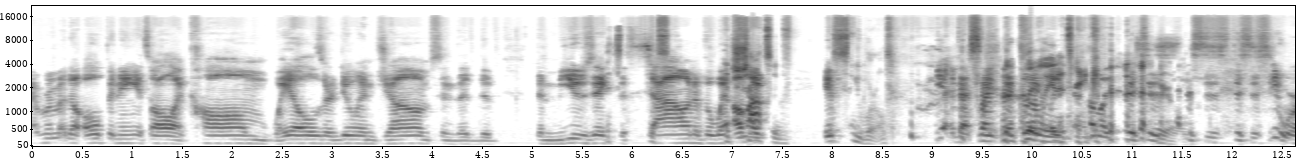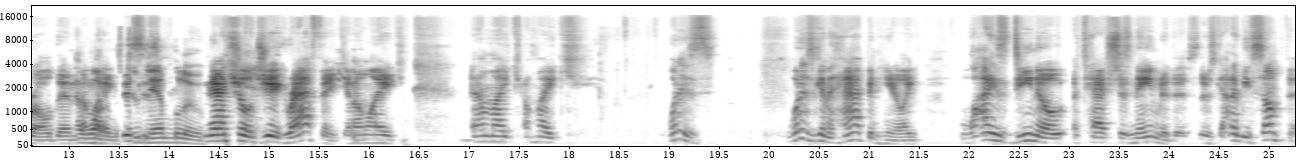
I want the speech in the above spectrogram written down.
I remember the opening. It's all like calm. Whales are doing jumps, and the the, the music, It's- the sound of the whale. It's I'm like, shots of if SeaWorld. yeah, that's right. That's Clearly what in I'm a like. tank. I'm like, this is Clearly. this is this is SeaWorld, and That I'm like, this too is damn blue. National Geographic, and I'm like, and I'm like, I'm like, what is, what is going to happen here? Like, why is Dino attached his name to this? There's got to be something,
